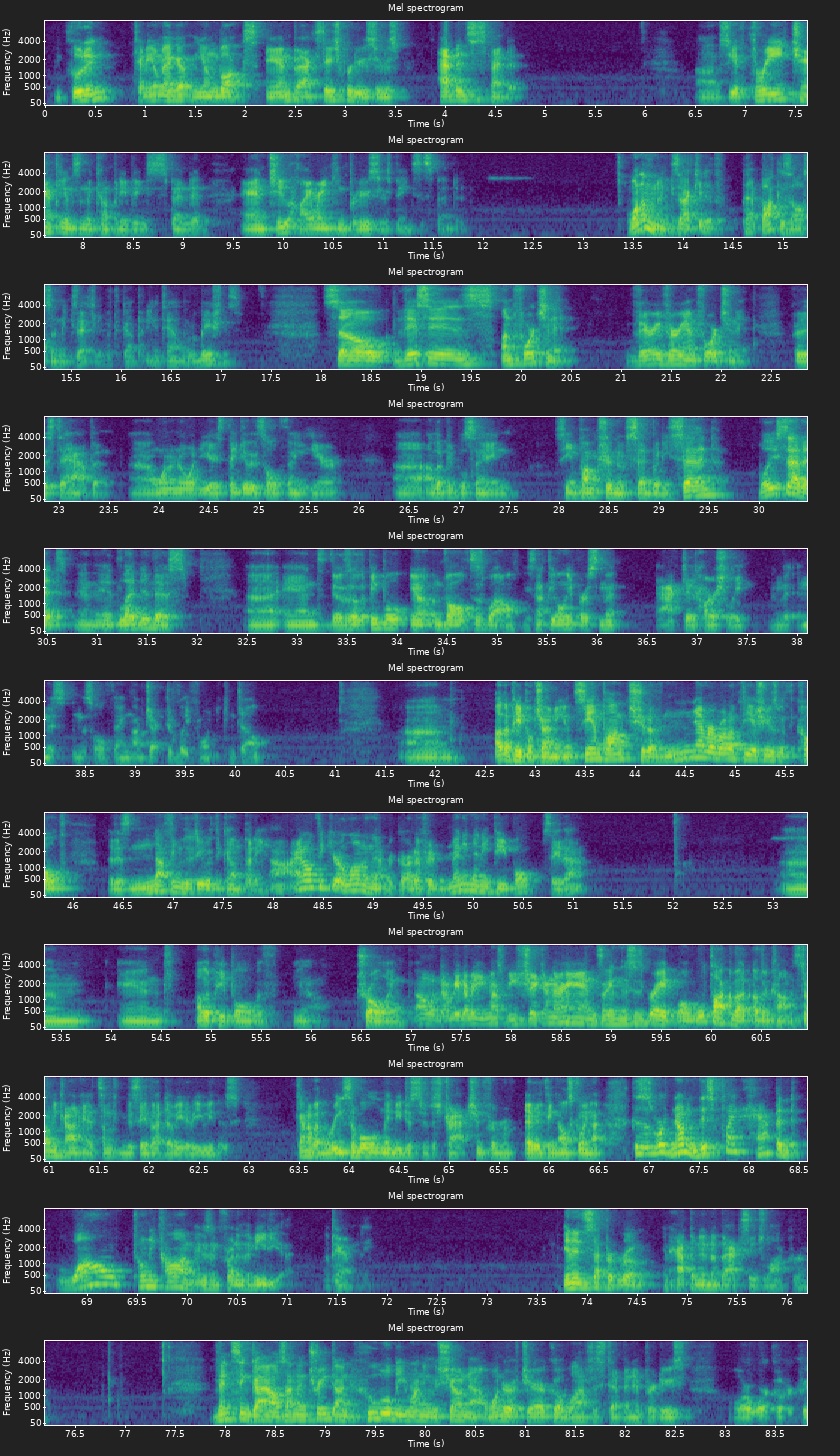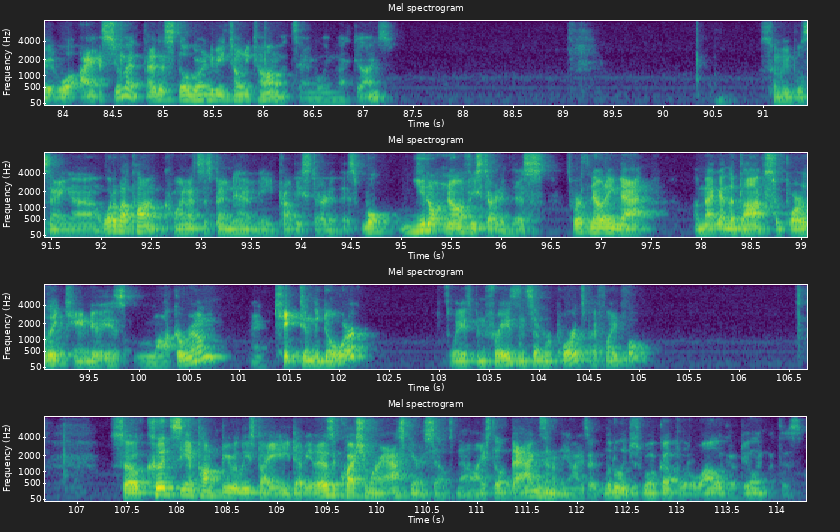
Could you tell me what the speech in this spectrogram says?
including Kenny Omega, Young Bucks, and backstage producers, have been suspended. Um, so you have three champions in the company being suspended and two high ranking producers being suspended. One of them, an executive. Pat Buck is also an executive with the company in talent relations. So this is unfortunate, very, very unfortunate for this to happen. Uh, I want to know what you guys think of this whole thing here. Uh, other people saying CM Punk shouldn't have said what he said. Well, he said it, and it led to this. Uh, and there's other people, you know, involved as well. He's not the only person that acted harshly in, the, in this in this whole thing, objectively, from what you can tell. Um, other people chiming in. CM Punk should have never brought up the issues with Colt that has nothing to do with the company. I don't think you're alone in that regard. I've heard many, many people say that. Um, and other people with, you know, trolling. Oh, WWE must be shaking their hands saying this is great. Well, we'll talk about other comments. Tony Khan had something to say about WWE that's kind of unreasonable, maybe just a distraction from everything else going on. Because it's worth noting this fight happened while Tony Khan is in front of the media, apparently in its separate room. It happened in a backstage locker room. Vincent Giles, I'm intrigued on who will be running the show now. I wonder if Jericho will have to step in and produce or work over creative. Well, I assume that that is still going to be Tony Khan that's handling that, guys. Some people saying, uh, what about Punk? Why not suspend him? He probably started this. Well, you don't know if he started this. It's worth noting that Omega in the Bucks reportedly came to his locker room and kicked in the door that's the way it's been phrased in some reports by Fightful. So could CM Punk be released by AEW? There's a question we're asking ourselves now. I still have bags under the eyes. I literally just woke up a little while ago dealing with this.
